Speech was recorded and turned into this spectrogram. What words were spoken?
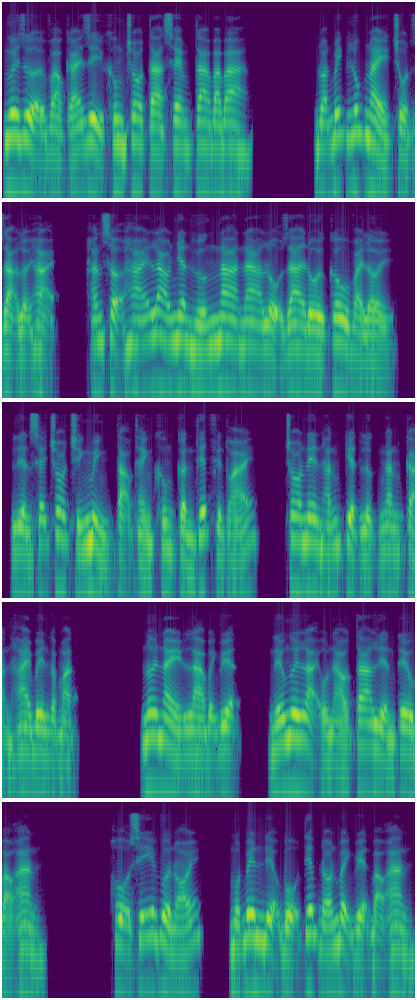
Ngươi dựa vào cái gì không cho ta xem ta ba ba? Đoạn bích lúc này trột dạ lợi hại, hắn sợ hãi lao nhân hướng na na lộ ra đôi câu vài lời, liền sẽ cho chính mình tạo thành không cần thiết phiền thoái, cho nên hắn kiệt lực ngăn cản hai bên gặp mặt. Nơi này là bệnh viện, nếu ngươi lại ồn ào ta liền kêu bảo an. Hộ sĩ vừa nói, một bên điệu bộ tiếp đón bệnh viện bảo an.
